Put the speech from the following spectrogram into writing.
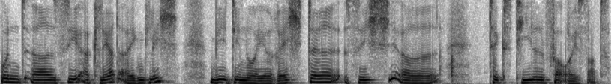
und äh, sie erklärt eigentlich, wie die neue Rechte sich äh, textil veräußert.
